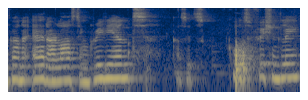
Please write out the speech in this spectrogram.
We're gonna add our last ingredient because it's cooled sufficiently.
